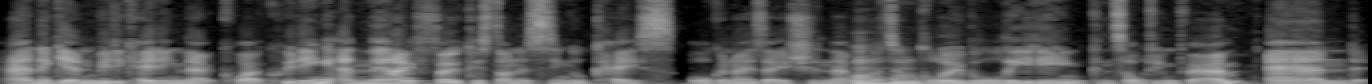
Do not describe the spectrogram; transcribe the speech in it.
and again mitigating that quiet quitting? And then I focused on a single case organisation that was a mm-hmm. global leading consulting firm, and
